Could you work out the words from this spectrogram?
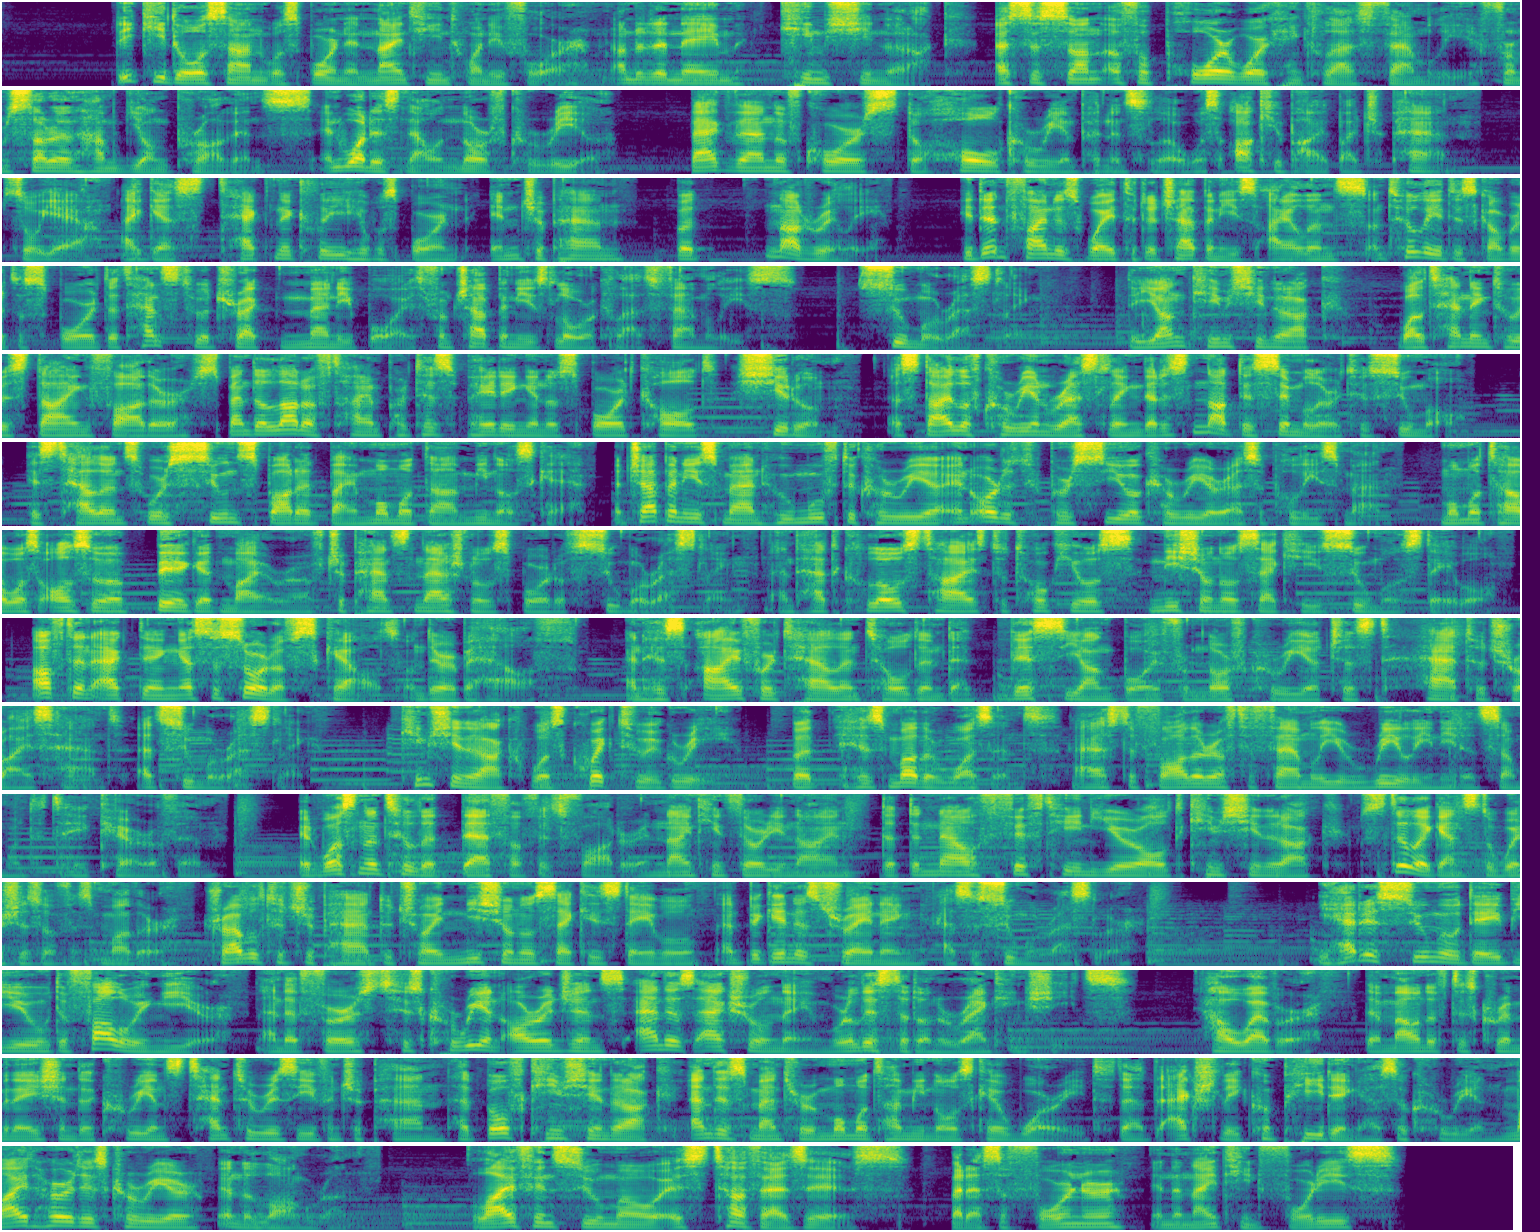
Rikidozan was born in 1924 under the name Kim Shin-rak as the son of a poor working class family from southern Hamgyong province in what is now North Korea. Back then, of course, the whole Korean peninsula was occupied by Japan. So yeah, I guess technically he was born in Japan, but not really. He didn't find his way to the Japanese islands until he discovered a sport that tends to attract many boys from Japanese lower class families sumo wrestling. The young Kim Shin-rak, while tending to his dying father, spent a lot of time participating in a sport called shirum, a style of Korean wrestling that is not dissimilar to sumo. His talents were soon spotted by Momota Minosuke, a Japanese man who moved to Korea in order to pursue a career as a policeman. Momota was also a big admirer of Japan's national sport of sumo wrestling and had close ties to Tokyo's Nishonoseki sumo stable, often acting as a sort of scout on their behalf. And his eye for talent told him that this young boy from North Korea just had to try his hand at sumo wrestling. Kim Shin-rak was quick to agree, but his mother wasn't, as the father of the family really needed someone to take care of him. It wasn't until the death of his father in 1939 that the now 15 year old Kim Shin-rak, still against the wishes of his mother, traveled to Japan to join Nishonoseki's stable and begin his training as a sumo wrestler. He had his sumo debut the following year, and at first, his Korean origins and his actual name were listed on the ranking sheets. However, the amount of discrimination that Koreans tend to receive in Japan had both Kim Shin-rak and his mentor Momota Minosuke worried that actually competing as a Korean might hurt his career in the long run. Life in sumo is tough as is, but as a foreigner in the 1940s,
